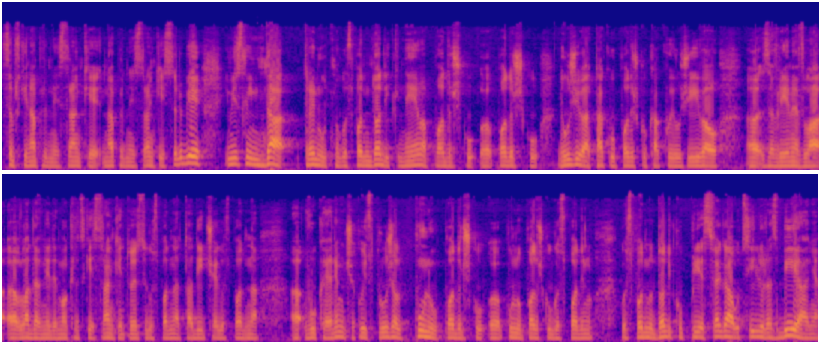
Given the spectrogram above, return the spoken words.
Srpske napredne stranke, napredne stranke iz Srbije i mislim da trenutno gospodin Dodik nema podršku, e, podršku, ne uživa takvu podršku kakvu je uživao e, za vrijeme e, vladavne demokratske stranke, to jeste gospodina Tadića i gospodina Vuka Jeremića, koji su pružali punu podršku, punu podršku gospodinu, gospodinu Dodiku, prije svega u cilju razbijanja,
